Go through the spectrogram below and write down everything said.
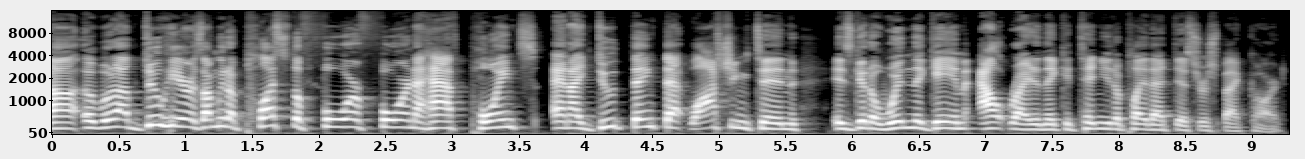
Uh, what I'll do here is I'm going to plus the four, four and a half points. And I do think that Washington is going to win the game outright and they continue to play that disrespect card.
